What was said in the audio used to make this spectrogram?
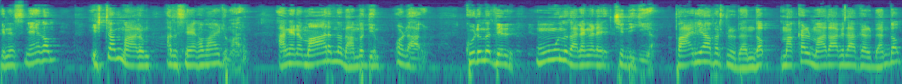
പിന്നെ സ്നേഹം. ഇഷ്ടം മാറും അത് സ്നേഹമായിട്ട് മാറും. അങ്ങനെ മാറുന്ന ദാമ്പത്യം ഉണ്ടാകും. കുടുംബത്തിൽ മൂന്ന് തലങ്ങളെ ചിന്തിക്കുക. ഭാര്യാഭർത്തൃ ബന്ധം മക്കൾ മാതാപിതാക്കൾ ബന്ധം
